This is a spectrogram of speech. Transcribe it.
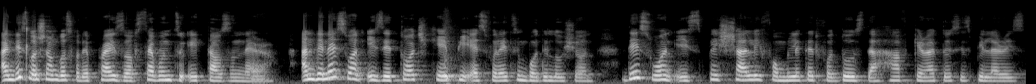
And this lotion goes for the price of 7 to 8000 naira. And the next one is a Touch KP exfoliating body lotion. This one is specially formulated for those that have keratosis pilaris,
